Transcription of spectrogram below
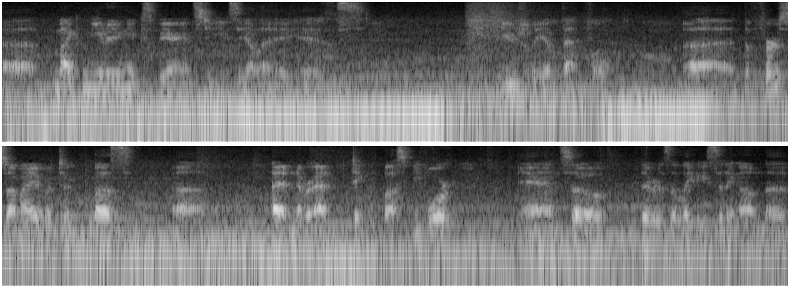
Uh, my commuting experience to UCLA is usually eventful. Uh, first time I ever took the bus, uh, I had never had to take the bus before, and so there was a lady sitting on the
